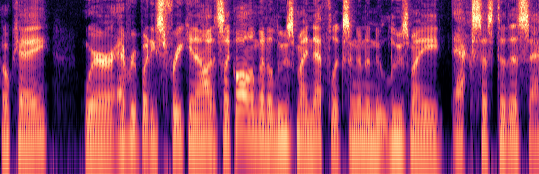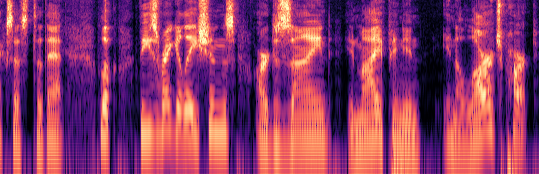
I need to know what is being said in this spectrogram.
okay? Where everybody's freaking out. It's like, "Oh, I'm going to lose my Netflix. I'm going to lose my access to this, access to that." Look, these regulations are designed in my opinion in a large part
